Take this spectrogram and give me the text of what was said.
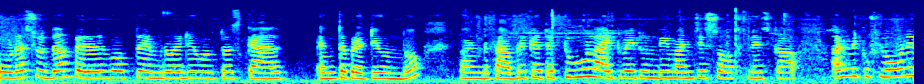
బోర్డర్స్ చూద్దాం. పెరల్ వర్క్తో ఎంబ్రాయిడరీ వర్క్తో స్కాల్ప్ ఎంత ప్రతి ఉందో. అండ్ ఫ్యాబ్రిక్ అయితే టూ లైట్ వెయిట్ ఉంది మంచి సాఫ్ట్నెస్గా అండ్ మీకు ఫ్లోనే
